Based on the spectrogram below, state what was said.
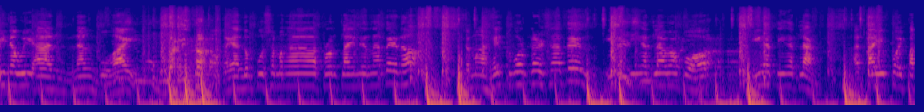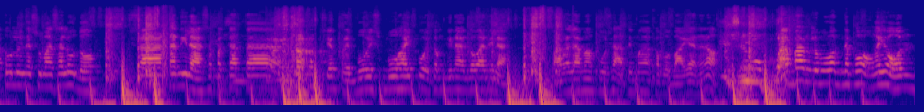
binawian ng buhay. O, kaya doon po sa mga frontliner natin, no? sa mga health workers natin, ingat-ingat lamang po. oh. Ingat-ingat lang. tayo po ay patuloy na sumasaludo sa kanila sapagkat uh, siyempre buwis buhay po itong ginagawa nila para lamang po sa ating mga kababayan. Ano? Habang lumuwag na po ngayon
